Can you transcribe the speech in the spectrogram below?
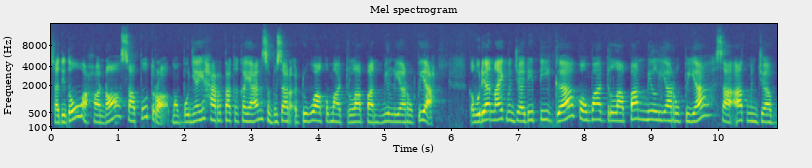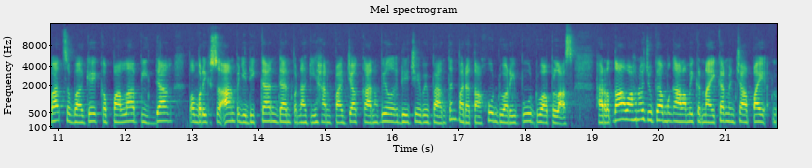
Saat itu Wahono Saputro mempunyai harta kekayaan sebesar 2,8 miliar rupiah kemudian naik menjadi 3,8 miliar rupiah saat menjabat sebagai Kepala Bidang Pemeriksaan Penyidikan dan Penagihan Pajak Kanwil DJB Banten pada tahun 2012. Harta Wahno juga mengalami kenaikan mencapai 6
